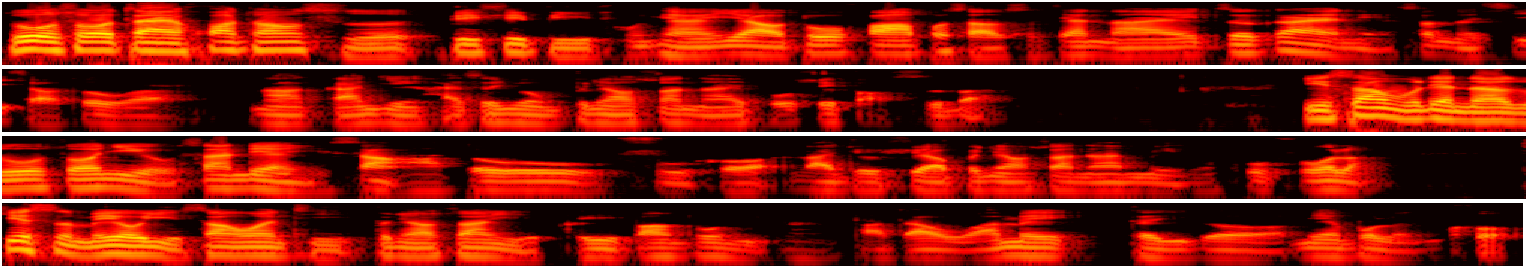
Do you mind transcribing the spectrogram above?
如果说在化妆时必须比从前要多花不少时间来遮盖脸上的细小皱纹，那赶紧还是用玻尿酸来补水保湿吧。以上五点呢，如果说你有三点以上啊都符合，那就需要玻尿酸来美容护肤了。即使没有以上问题，玻尿酸也可以帮助你啊打造完美的一个面部轮廓。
